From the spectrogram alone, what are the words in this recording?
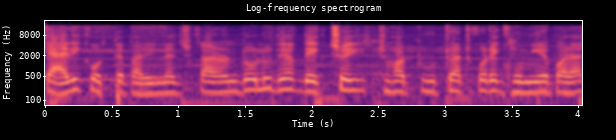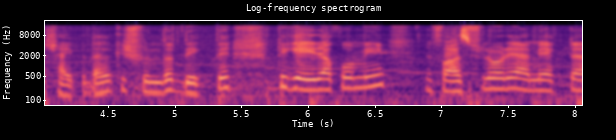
ক্যারি করতে পারি না। কারণ ডলুদের দেখছোই, ঝট হুটহাট করে ঘুমিয়ে পড়া। শাড়িটা দেখো কি সুন্দর দেখতে। ঠিক এইরকমই ফার্স্ট ফ্লোরে আমি একটা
